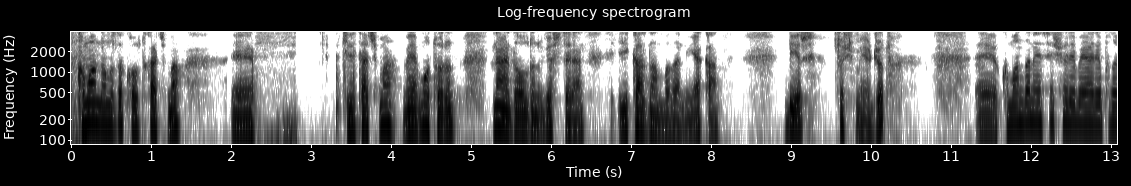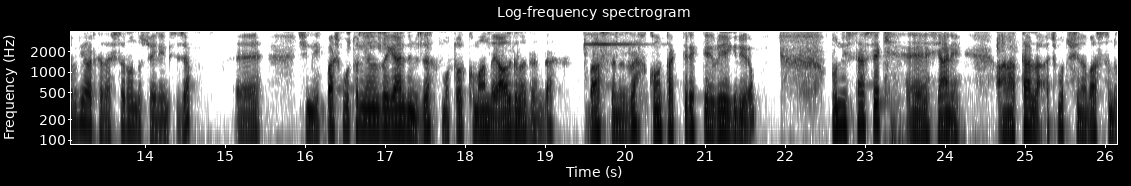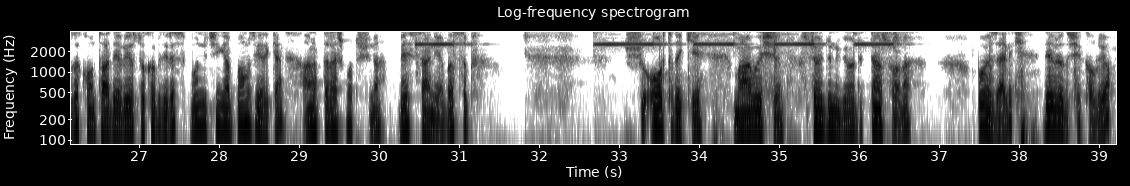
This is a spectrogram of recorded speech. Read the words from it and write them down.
Kumandamızda koltuk açma, e, kilit açma ve motorun nerede olduğunu gösteren ikaz lambalarını yakan bir tuş mevcut. E, kumandanın ise şöyle bir ayar yapılabiliyor arkadaşlar. Onu da söyleyeyim size. E, şimdi ilk baş motorun yanınıza geldiğimizde motor kumandayı algıladığında bastığınızda kontak direkt devreye giriyor. Bunu istersek e, yani anahtarla açma tuşuna bastığımızda kontağı devreye sokabiliriz. Bunun için yapmamız gereken anahtar açma tuşuna 5 saniye basıp şu ortadaki mavi ışığın söndüğünü gördükten sonra bu özellik devre dışı kalıyor.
